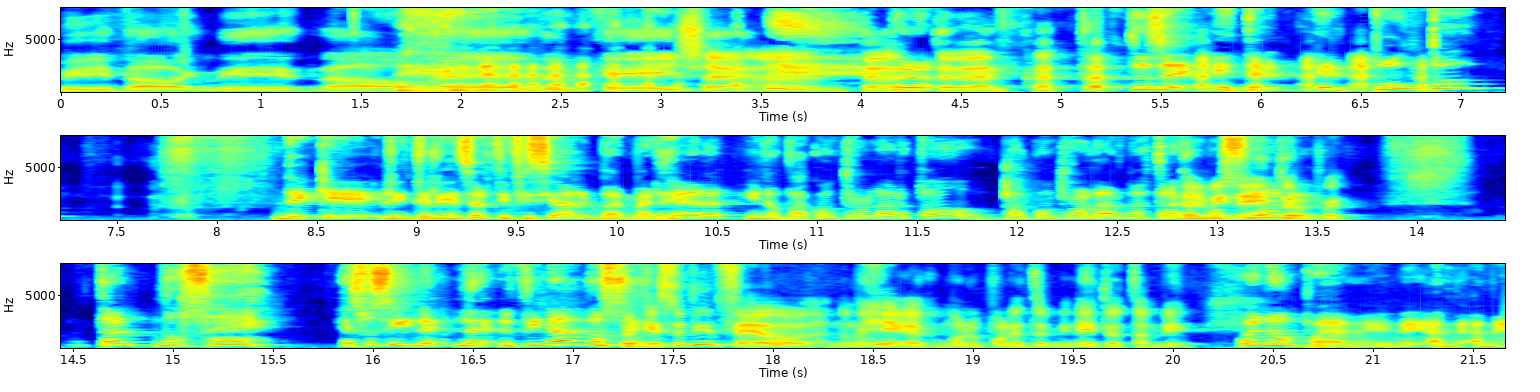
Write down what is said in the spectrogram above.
We don't need no education. Pero-. Entonces, está el, el punto de que la inteligencia artificial va a emerger y nos va a controlar todo. Va a controlar nuestras Terminator, emociones. pues. Tal, no sé. Eso sí, le- le- el final no sé. Porque eso es bien feo. No me llega como lo pone Terminator también. Bueno, pues a, mí- a mí- a mí-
